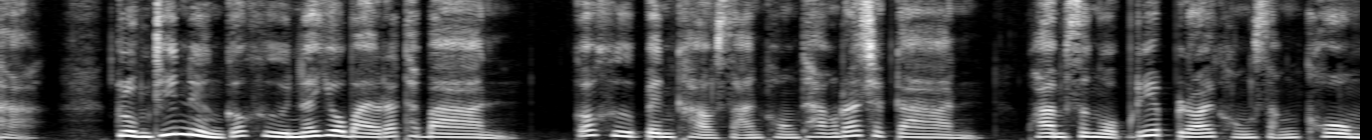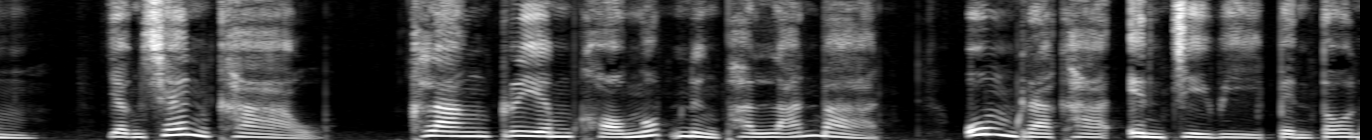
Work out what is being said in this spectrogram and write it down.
ค่ะ กลุ่มที่ 1 ก็คือนโยบายรัฐบาล ก็คือเป็นข่าวสารของทางราชการ ความสงบเรียบร้อยของสังคม อย่างเช่นข่าว คลังเตรียมของงบ 1,000 ล้านบาท อุ้มราคา NGV เป็นต้น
